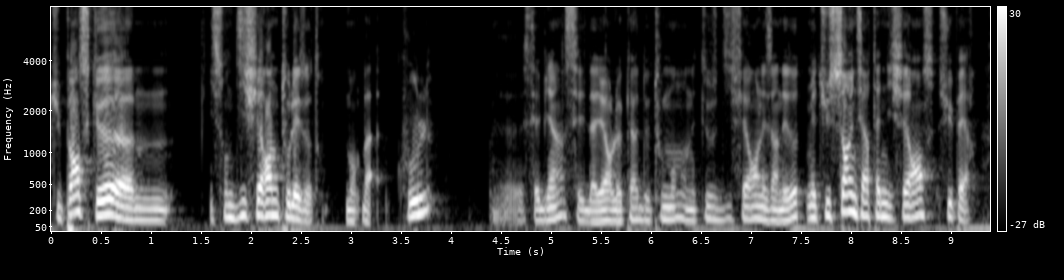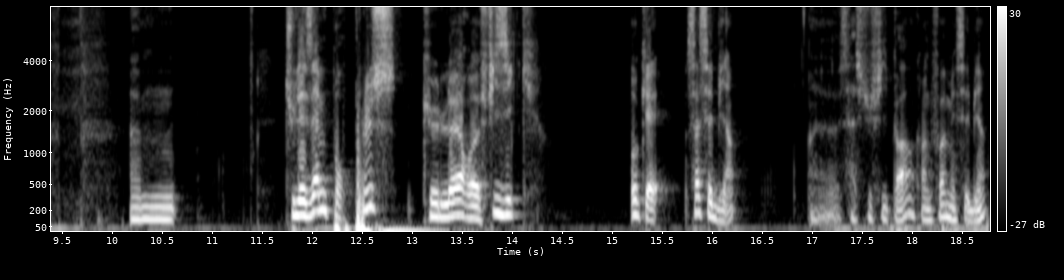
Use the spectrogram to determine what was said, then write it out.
Tu penses que euh, ils sont différents de tous les autres. Bon bah cool, euh, c'est bien, c'est d'ailleurs le cas de tout le monde, on est tous différents les uns des autres, mais tu sens une certaine différence, super. Euh, tu les aimes pour plus que leur physique. Ok, ça c'est bien. ça suffit pas, encore une fois, mais c'est bien.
